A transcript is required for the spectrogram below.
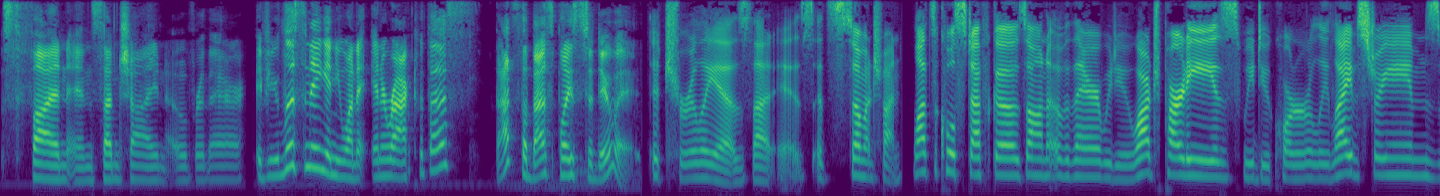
fun and sunshine over there. If you're listening and you want to interact with us, that's the best place to do it. It truly is. That is. It's so much fun. Lots of cool stuff goes on over there. We do watch parties, we do quarterly live streams.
